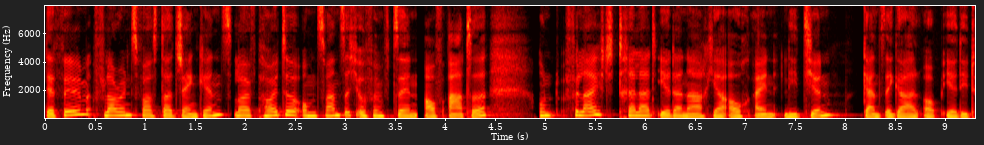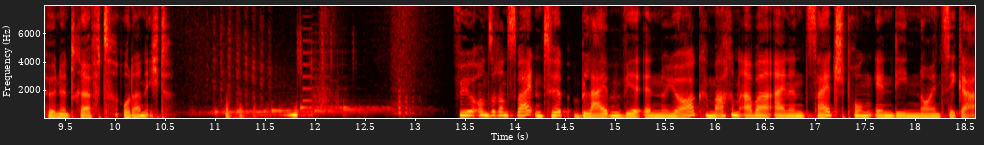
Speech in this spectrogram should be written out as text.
Der Film Florence Foster Jenkins läuft heute um 20.15 Uhr auf Arte und vielleicht trällert ihr danach ja auch ein Liedchen, ganz egal, ob ihr die Töne trefft oder nicht. Für unseren zweiten Tipp bleiben wir in New York, machen aber einen Zeitsprung in die 90er.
